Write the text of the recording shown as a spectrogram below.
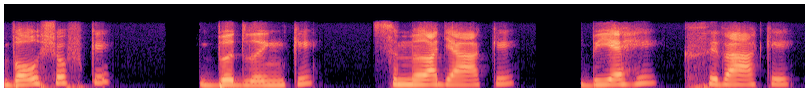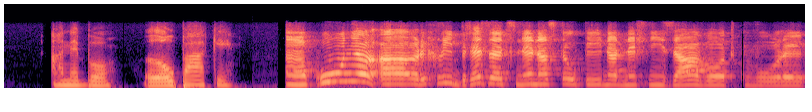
volšovky, bydlinky, smlaďáky, běhy, křiváky anebo loupáky. A kůň a rychlý březec nenastoupí na dnešní závod kvůli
